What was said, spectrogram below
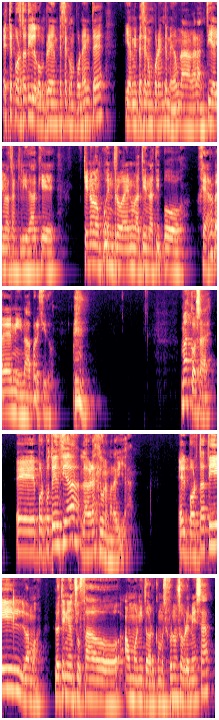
Este portátil lo compré en PC Componentes y a mi PC Componentes me da una garantía y una tranquilidad que, que no lo encuentro en una tienda tipo Gearbest ni nada parecido. Más cosas. Eh, por potencia, la verdad es que es una maravilla. El portátil, vamos, lo he tenido enchufado a un monitor como si fuera un sobremesa.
